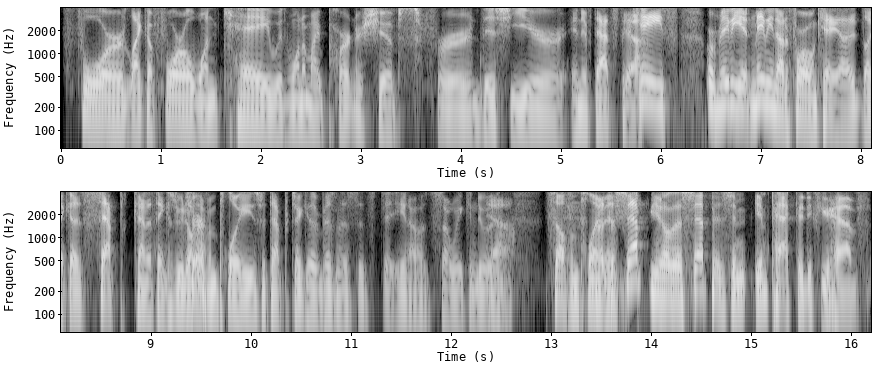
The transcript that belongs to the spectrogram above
for like a 401k with one of my partnerships for this year, and if that's the Yeah. case, or maybe maybe not a 401k, uh, like a SEP kind of thing, because we don't Sure. have employees with that particular business. It's you know, so we can do it Yeah. Self-employment. But the SEP, you know, the SEP is Im- impacted if you have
